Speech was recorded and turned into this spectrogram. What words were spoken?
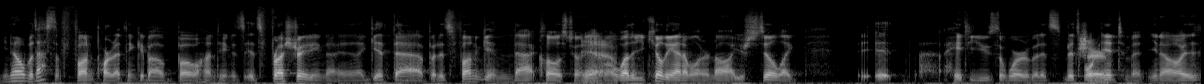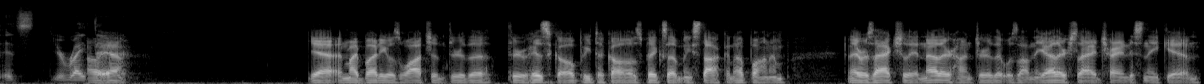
You know, but that's the fun part I think about bow hunting. It's it's frustrating, and I get that, but it's fun getting that close to an Yeah. animal. Whether you kill the animal or not, you're still like, it. it I hate to use the word, but it's it's more intimate. You know, it, it's you're right Oh, there. yeah. Yeah, and my buddy was watching through the through his scope. He took all those pics of me stalking up on him. And there was actually another hunter that was on the other side trying to sneak in.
